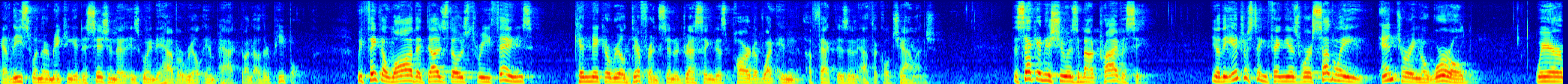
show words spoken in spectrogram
at least when they're making a decision that is going to have a real impact on other people. We think a law that does those three things can make a real difference in addressing this part of what in effect is an ethical challenge. The second issue is about privacy. You know, the interesting thing is we're suddenly entering a world where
